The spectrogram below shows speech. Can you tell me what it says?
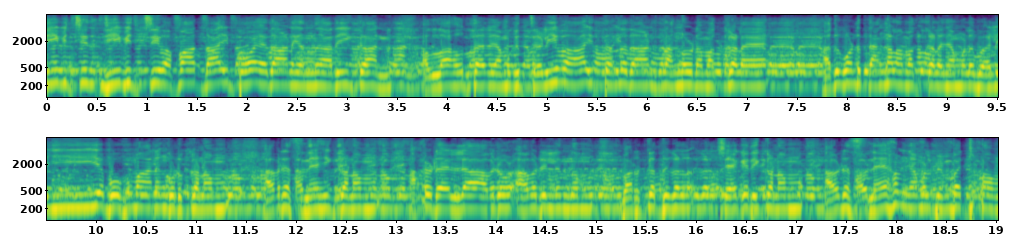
ജീവിച്ച് ജീവിച്ച് വഫാത്തായി പോയതാണ് എന്ന് അറിയിക്കാൻ അള്ളാഹു താല നമുക്ക് തെളിവായി തന്നതാണ് തങ്ങളുടെ മക്കളെ. അതുകൊണ്ട് തങ്ങളെ മക്കളെ നമ്മൾ വലിയ ബഹുമാനം കൊടുക്കണം അവരെ സ്നേഹിക്കണം അവരുടെ എല്ലാ അവരോ അവരിൽ നിന്നും വർക്കത്തുകൾ ശേഖരിക്കണം അവരുടെ സ്നേഹം നമ്മൾ പിൻപറ്റണം.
